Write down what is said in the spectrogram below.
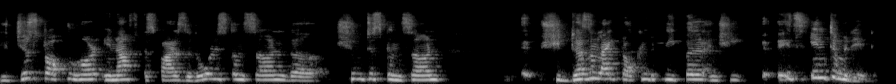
You just talk to her enough as far as the role is concerned, the shoot is concerned. She doesn't like talking to people and she, it's intimidating.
